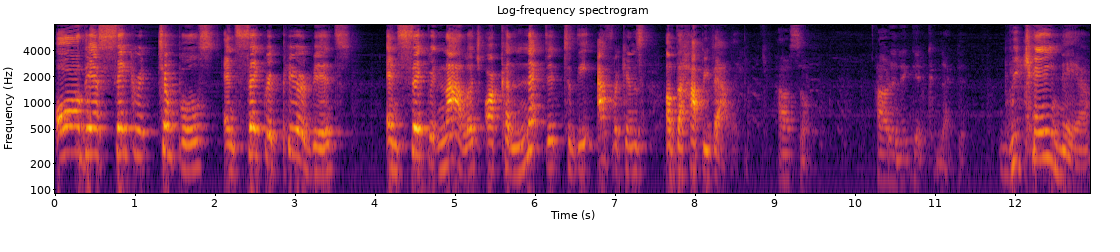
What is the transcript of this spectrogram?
all their sacred temples and sacred pyramids and sacred knowledge are connected to the Africans of the Happy Valley. How so? How did it get connected? We came there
